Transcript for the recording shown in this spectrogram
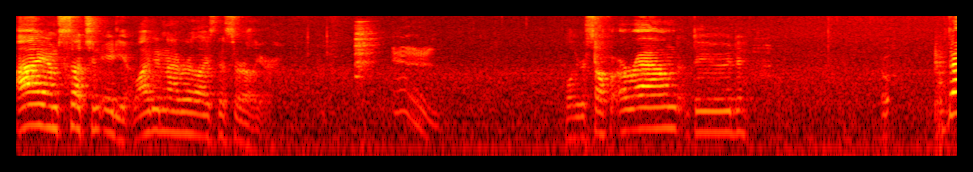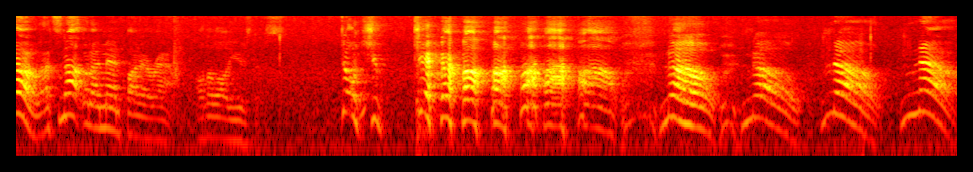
I am such an idiot. Why didn't I realize this earlier? Pull yourself around, dude. No, that's not what I meant by around. Although I'll use this. Don't you dare! No! No! No! No!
